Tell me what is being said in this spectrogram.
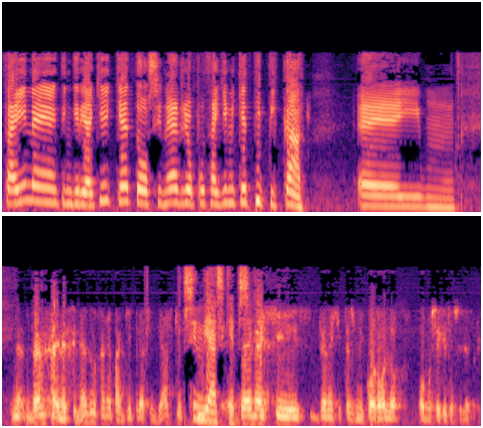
Θα είναι την Κυριακή και το συνέδριο που θα γίνει και τυπικά. Ε, ναι, δεν θα είναι συνέδριο, θα είναι παγκύπρια συνδιάσκεψη. Συνδιάσκεψη. Δεν έχει, δεν έχει θεσμικό ρόλο όπως έχει το συνέδριο.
